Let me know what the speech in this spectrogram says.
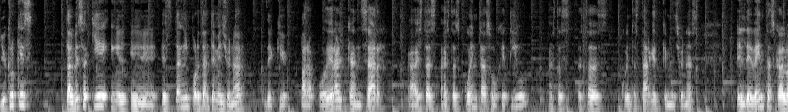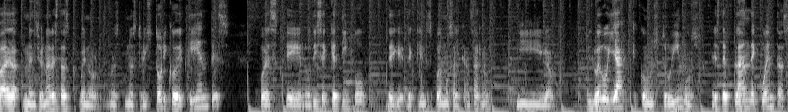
yo creo que es, tal vez aquí es tan importante mencionar de que para poder alcanzar a estas, a estas cuentas objetivo, a estas, estas cuentas target que mencionas, el de ventas que va a mencionar estas, bueno, nuestro histórico de clientes, pues eh, nos dice qué tipo de, clientes podemos alcanzar, ¿no? Y um, luego ya que construimos este plan de cuentas,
